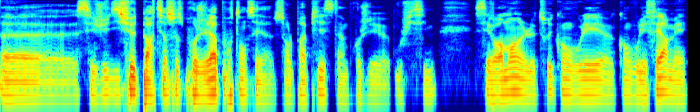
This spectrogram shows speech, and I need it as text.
c'est judicieux de partir sur ce projet-là? Pourtant, c'est sur le papier, c'était un projet oufissime. C'est vraiment le truc qu'on voulait, voulait faire, mais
